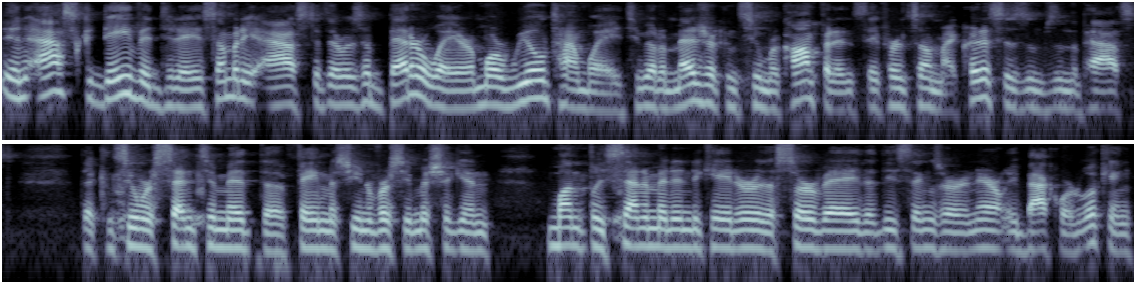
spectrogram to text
in Ask David today, somebody asked if there was a better way or a more real time way to be able to measure consumer confidence. They've heard some of my criticisms in the past the consumer sentiment, the famous University of Michigan monthly sentiment indicator, the survey, that these things are inherently backward looking.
